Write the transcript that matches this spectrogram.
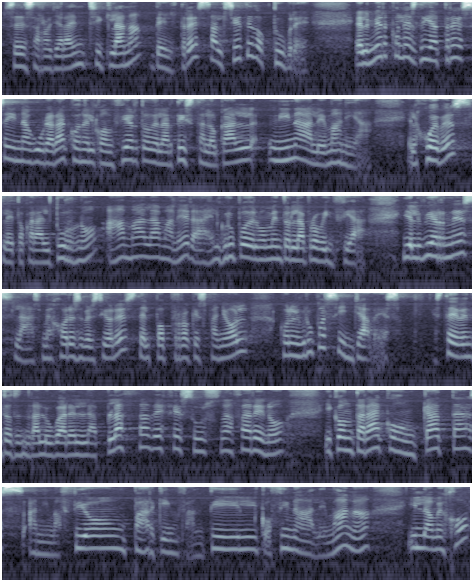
se desarrollará en Chiclana del 3 al 7 de octubre. El miércoles día 3 se inaugurará con el concierto del artista local Nina Alemania. El jueves le tocará el turno a Mala Manera, el grupo del momento en la provincia. Y el viernes las mejores versiones del pop rock español con el grupo Sin Llaves. Este evento tendrá lugar en la Plaza de Jesús Nazareno y contará con catas, animación, parque infantil, cocina alemana y la mejor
